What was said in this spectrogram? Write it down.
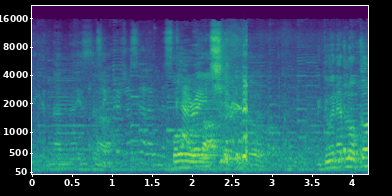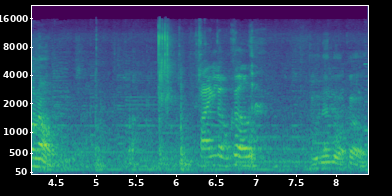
You getting that nice I think uh, I just had a bowl miscarriage. of We're doing it local now. Buy local. Doing it local.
